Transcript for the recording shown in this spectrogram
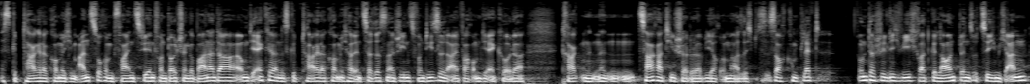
Es gibt Tage, da komme ich im Anzug, im feinen Zwirn von Deutschland Gabbana da um die Ecke. Und es gibt Tage, da komme ich halt in zerrissener Jeans von Diesel einfach um die Ecke oder trage ein, ein Zara-T-Shirt oder wie auch immer. Also ich, das ist auch komplett unterschiedlich, wie ich gerade gelaunt bin, so ziehe ich mich an.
